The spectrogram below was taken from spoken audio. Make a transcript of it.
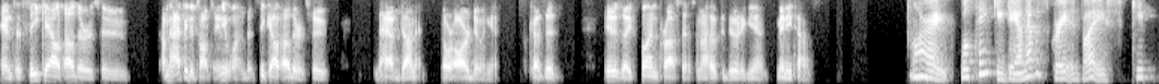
and to seek out others who I'm happy to talk to anyone, but seek out others who have done it or are doing it because it it is a fun process and I hope to do it again many times. All right. Well, thank you, Dan. That was great advice. Keep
